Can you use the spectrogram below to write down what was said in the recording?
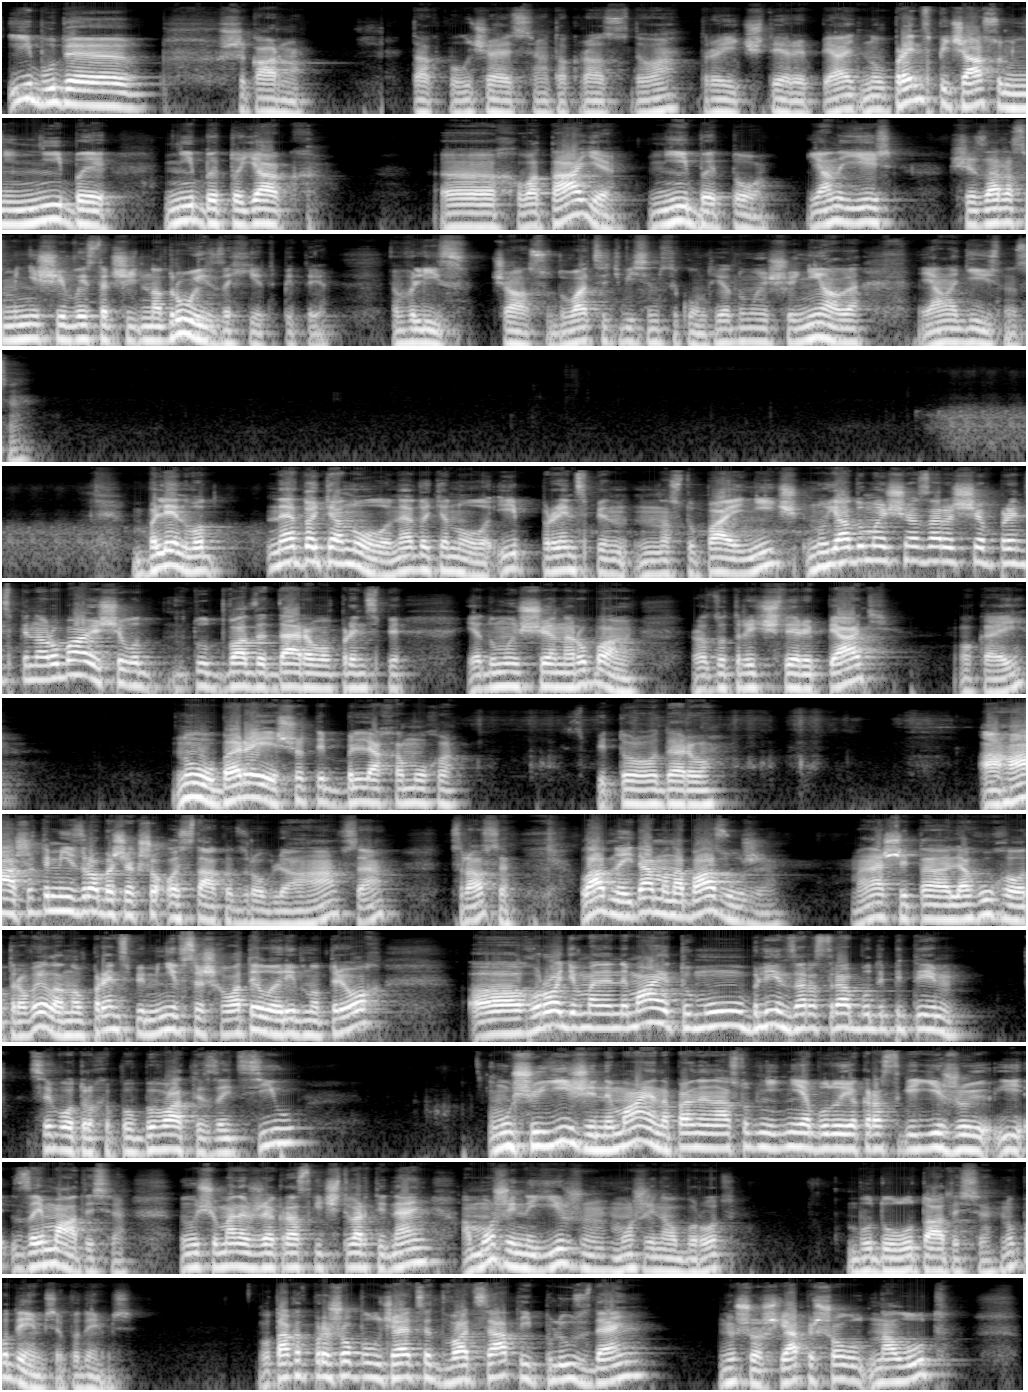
І буде шикарно. Так, виходить, так, раз, два, три, чотири, п'ять. Ну, в принципі, часу мені ніби, нібито як е, хватає, нібито. Я надіюсь, що зараз мені ще вистачить на другий захід піти в ліс часу. 28 секунд. Я думаю, що ні, але я надіюсь на це. Блін, от не дотягнуло, не дотягнуло. І, в принципі, наступає ніч. Ну, я думаю, що я зараз ще, в принципі, нарубаю. Ще от тут два де- дерева, в принципі. Я думаю, що я нарубаю. Раз, два, три, чотири, п'ять. Окей. Ну, бери, що ти, бляха-муха. З-під того дерева. Ага, що ти мені зробиш, якщо ось так от зроблю? Ага, все. Срався. Ладно, йдемо на базу вже. Мене ще та лягуха отравила, але в принципі мені все ж хватило рівно трьох. Е, городів в мене немає, тому, блін, зараз треба буде піти. Цього трохи повбивати зайців. Тому що їжі немає. Напевне, на наступні дні я буду якраз таки їжею і займатися. Тому що в мене вже якраз таки четвертий день, а може і не їжею, може і наоборот. Буду лутатися. Ну, подивимося, подивимося. Отак от пройшов, виходить, 20-й плюс день. Ну що ж, я пішов на лут.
